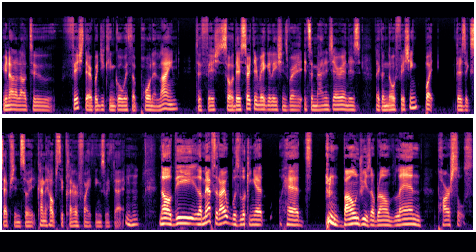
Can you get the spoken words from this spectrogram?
you're not allowed to fish there, but you can go with a pole and line to fish. So there's certain regulations where it's a managed area and there's like a no fishing, but there's exceptions. So it kind of helps to clarify things with that. Mm-hmm. Now the the maps that I was looking at had boundaries around land parcels.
